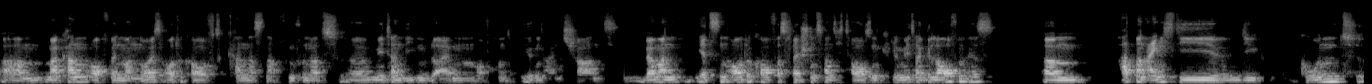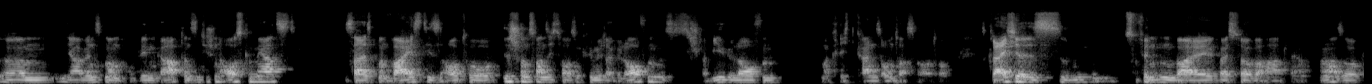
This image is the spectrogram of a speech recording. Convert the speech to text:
Ähm, man kann, auch wenn man ein neues Auto kauft, kann das nach 500 äh, Metern liegen bleiben aufgrund irgendeines Schadens. Wenn man jetzt ein Auto kauft, was vielleicht schon 20.000 Kilometer gelaufen ist, ähm, hat man eigentlich die, die Grund, ja, wenn es mal ein Problem gab, dann sind die schon ausgemerzt. Das heißt, man weiß, dieses Auto ist schon 20.000 Kilometer gelaufen, es ist stabil gelaufen, man kriegt kein Sonntagsauto. Gleiche ist ähm, zu finden bei, bei Server-Hardware. Also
